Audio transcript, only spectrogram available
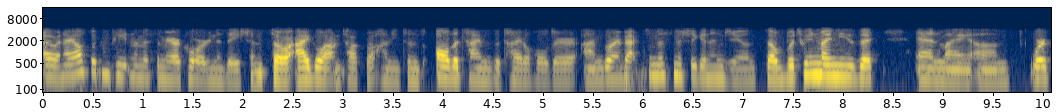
oh and I also compete in the Miss America organization. So I go out and talk about Huntington's all the time as a title holder. I'm going back to Miss Michigan in June. So between my music and my um, work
